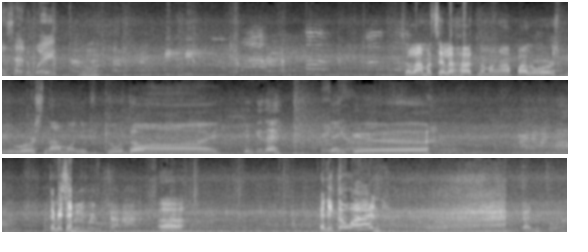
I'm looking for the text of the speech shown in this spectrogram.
he said wait. Hmm? Salamat sa lahat ng mga followers, viewers namon ni Duday. Thank you, Day. Thank you. Kami sa... Ah. Kanituan. Kanituan.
